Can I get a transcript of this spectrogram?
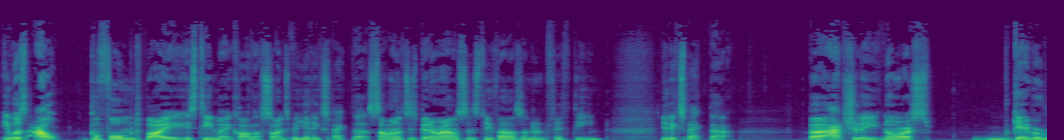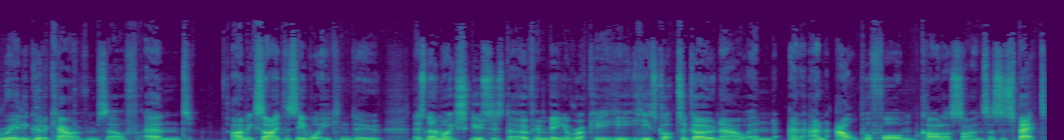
He was outperformed by his teammate Carlos Sainz, but you'd expect that. Sainz has been around since 2015. You'd expect that. But actually, Norris gave a really good account of himself, and I'm excited to see what he can do. There's no more excuses though of him being a rookie. He he's got to go now and and, and outperform Carlos Sainz. I suspect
